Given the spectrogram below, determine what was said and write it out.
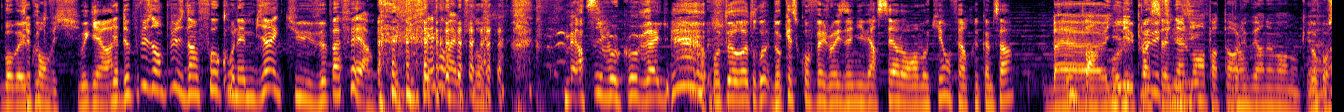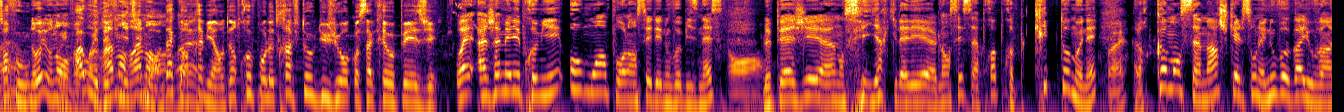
Bon bah J'ai écoute, pas envie. Il y a de plus en plus d'infos qu'on aime bien et que tu veux pas faire. Et que tu fais quand même, je trouve. Merci beaucoup, Greg. On te retrouve. Donc qu'est-ce qu'on fait? Joyeux anniversaire, Laurent Wauquiez? On fait un truc comme ça? Bah, Ou pas On il est plus finalement en porte-parole Non. du gouvernement donc. Donc euh, on s'en fout. Oui, non, on va ah oui, vraiment, définitivement. D'accord, ouais. très bien. On te retrouve pour le trash talk du jour consacré au PSG. Ouais, à jamais les premiers, au moins pour lancer des nouveaux business. Oh. Le PSG a annoncé hier qu'il allait euh, lancer sa propre crypto-monnaie. Ouais. Alors comment ça marche? Quels sont les nouveaux bails où va,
